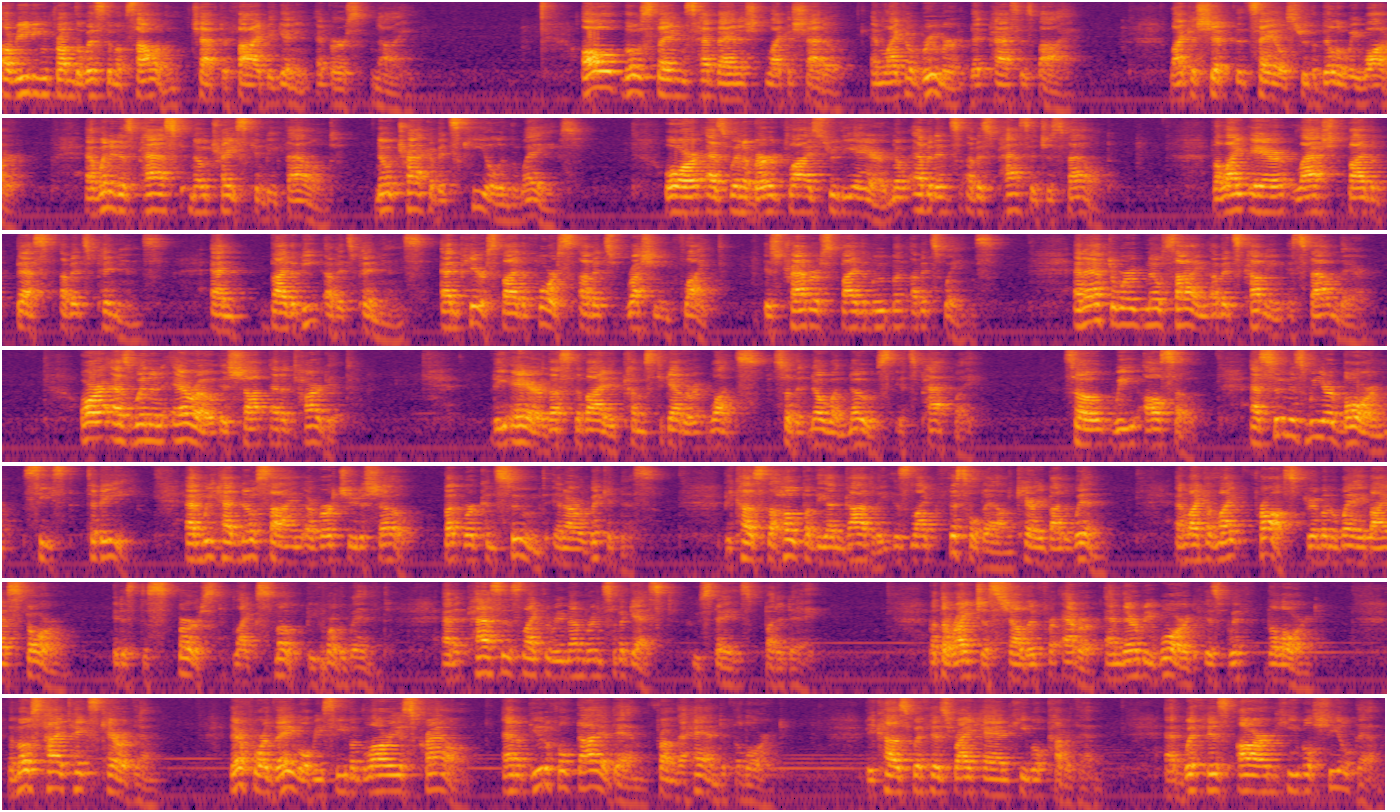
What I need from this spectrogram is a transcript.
A reading from the Wisdom of Solomon, chapter 5, beginning at verse 9. All those things have vanished like a shadow, and like a rumor that passes by, like a ship that sails through the billowy water and when it has passed, no trace can be found, no track of its keel in the waves. Or as when a bird flies through the air, no evidence of its passage is found. The light air lashed by the best of its pinions, and by the beat of its pinions, and pierced by the force of its rushing flight, is traversed by the movement of its wings. And afterward no sign of its coming is found there or as when an arrow is shot at a target. The air thus divided comes together at once so that no one knows its pathway. So we also, as soon as we are born, ceased to be, and we had no sign of virtue to show, but were consumed in our wickedness. Because the hope of the ungodly is like thistledown carried by the wind, and like a light frost driven away by a storm. It is dispersed like smoke before the wind, and it passes like the remembrance of a guest who stays but a day. But the righteous shall live forever, and their reward is with the Lord. The Most High takes care of them. Therefore they will receive a glorious crown and a beautiful diadem from the hand of the Lord. Because with his right hand he will cover them, and with his arm he will shield them.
